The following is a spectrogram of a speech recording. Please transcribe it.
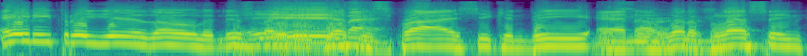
83 years old, and this lady just as spry as she can be, and uh, sir. what a Yes, sir. blessing.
